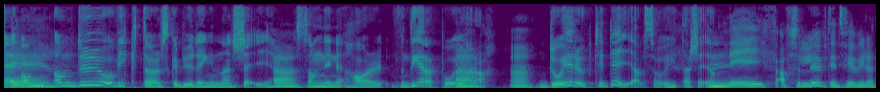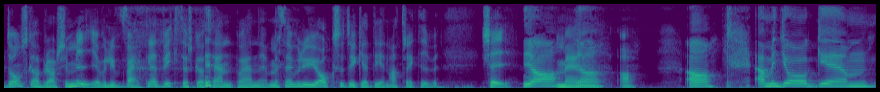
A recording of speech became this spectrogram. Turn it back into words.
Eh, om, Eh. om du och Viktor ska bjuda in en tjej Ja. som ni har funderat på att göra, ja. då är det upp till dig alltså att hitta tjejen. Nej, absolut inte för jag vill att de ska ha bra kemi. Jag vill ju verkligen att Viktor ska ha tänd på henne. Men sen vill ju jag också tycka att det är en attraktiv tjej. Ja, Men ja. ja. Ja, ja men jag, ehm,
